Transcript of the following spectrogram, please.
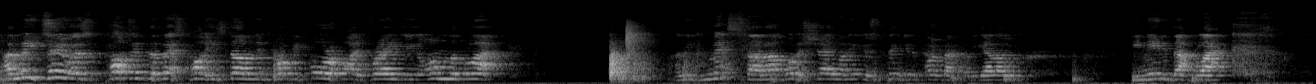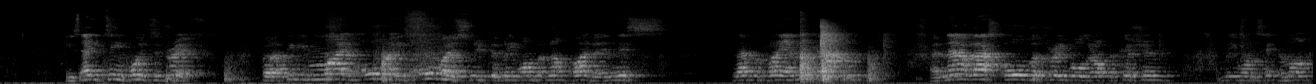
And me too has potted the best pot he's done in probably four or five frames. He's on the black and he's messed that up. What a shame. I think he was thinking of coming back for the yellow. He needed that black. He's 18 points adrift. But I think he might have almost, almost snookered me one, but not quite. But in this level play. And now at last, all the three balls are off the cushion. Me one's hit them off.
